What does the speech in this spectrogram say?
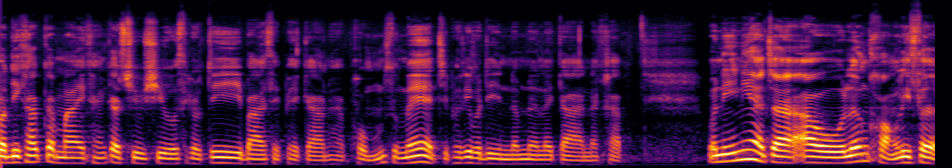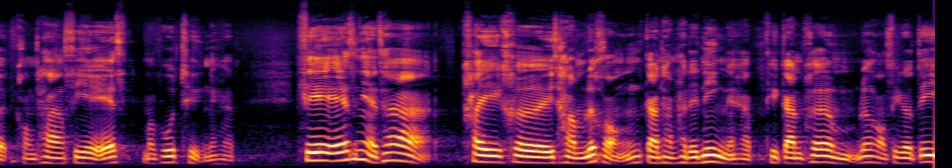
สวัสดีครับกลับมาอีกครั้งกับชิวชิว Security by s e c p a y การนะครับผมสุเมธจิตภักดีบดินทร์ดำเนินรายการนะครับ วันนี้เนี่ยจะเอาเรื่องของ Research ของทาง CIS มาพูดถึงนะครับ CIS เนี่ยถ้าใครเคยทำเรื่องของการทำ hardening นะครับ คือการเพิ่มเรื่องของ security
